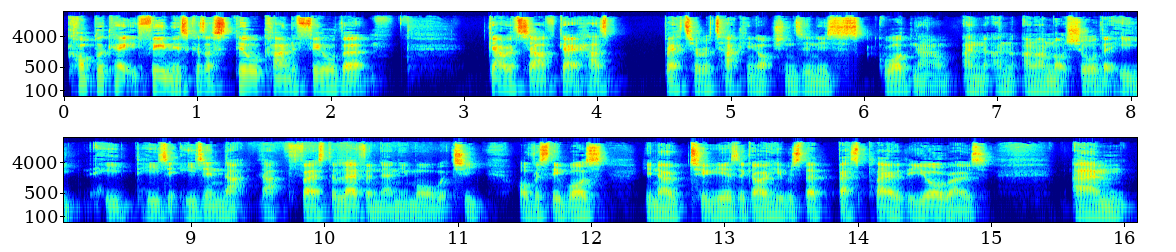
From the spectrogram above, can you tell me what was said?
complicated feelings because I still kind of feel that Gareth Southgate has better attacking options in his squad now, and, and, and I'm not sure that he he he's he's in that that first eleven anymore, which he obviously was. You know, two years ago he was the best player at the Euros, um,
